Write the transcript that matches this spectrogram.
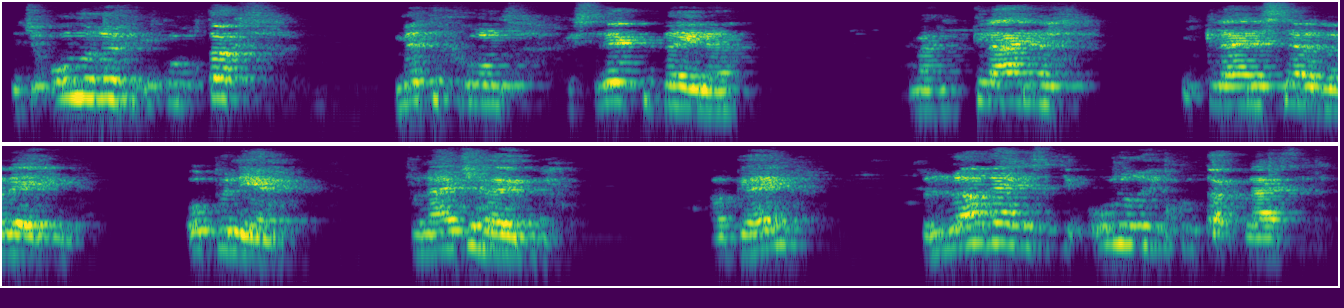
Met je onderrug in contact met de grond. Gestrekte benen. Maak een kleine kleine snelle beweging. Op en neer. Vanuit je heupen. Oké? Belangrijk is dat je onderrug in contact blijft.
